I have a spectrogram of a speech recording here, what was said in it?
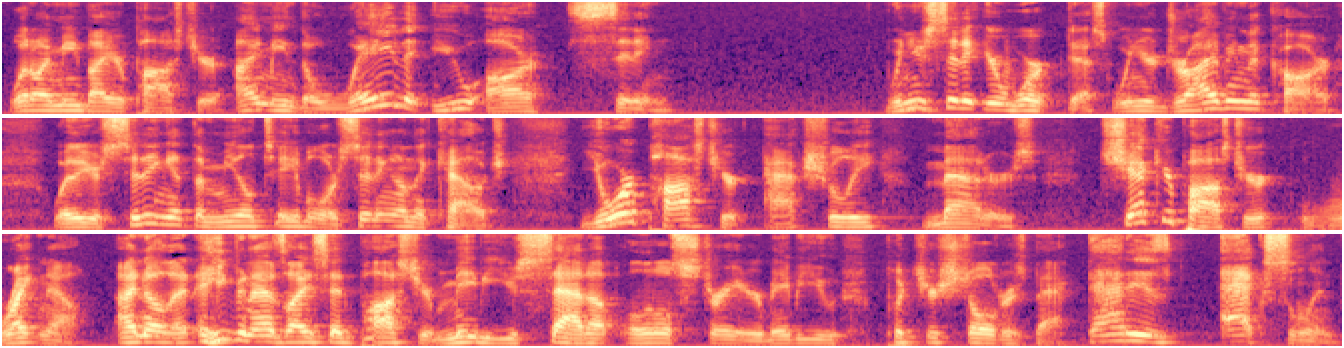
What do I mean by your posture? I mean the way that you are sitting. When you sit at your work desk, when you're driving the car, whether you're sitting at the meal table or sitting on the couch, your posture actually matters. Check your posture right now. I know that even as I said posture, maybe you sat up a little straighter, maybe you put your shoulders back. That is excellent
